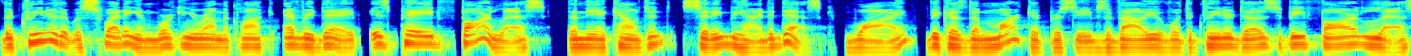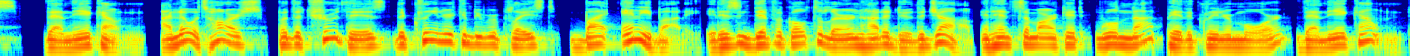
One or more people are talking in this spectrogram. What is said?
The cleaner that was sweating and working around the clock every day is paid far less than the accountant sitting behind a desk. Why? Because the market perceives the value of what the cleaner does to be far less than the accountant. I know it's harsh, but the truth is the cleaner can be replaced by anybody. It isn't difficult to learn how to do the job, and hence the market will not pay the cleaner more than the accountant.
